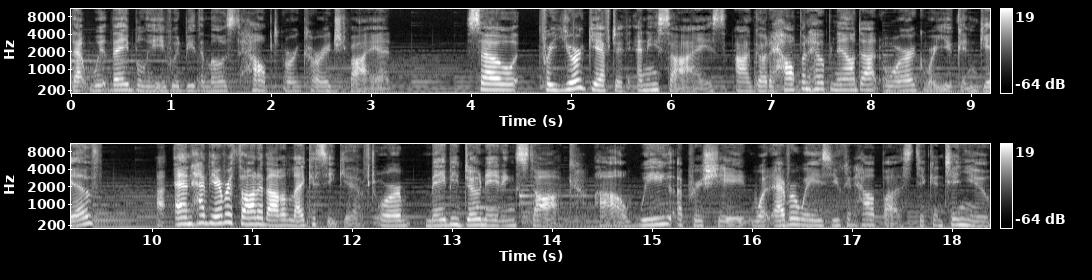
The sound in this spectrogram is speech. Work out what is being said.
that w- they believe would be the most helped or encouraged by it. So, for your gift of any size, uh, go to helpandhopenow.org where you can give. Uh, and have you ever thought about a legacy gift or maybe donating stock? Uh, we appreciate whatever ways you can help us to continue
